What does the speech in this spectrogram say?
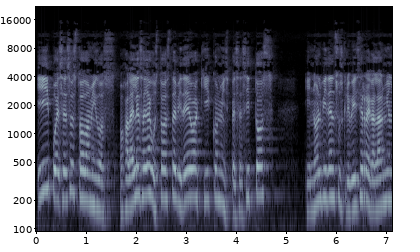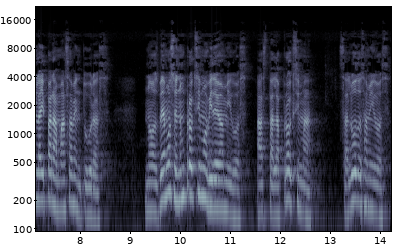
Y pues eso es todo amigos. Ojalá les haya gustado este video aquí con mis pececitos. Y no olviden suscribirse y regalarme un like para más aventuras. Nos vemos en un próximo video amigos. Hasta la próxima. Saludos amigos.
